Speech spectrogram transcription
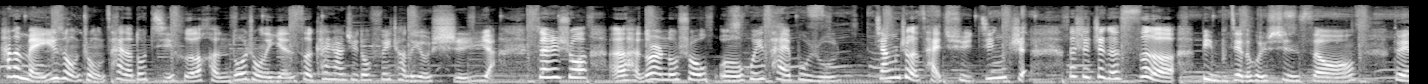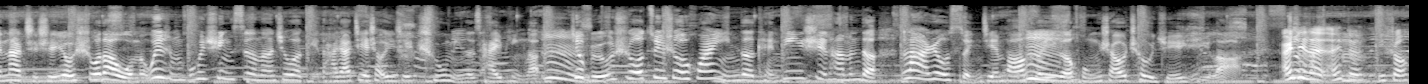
它的每一种种菜呢都集合了很多种的颜色，看上去都非常的有食欲啊。虽然说呃很多人都说呃徽菜不如。江浙菜去精致，但是这个色并不见得会逊色哦。对，那其实又说到我们为什么不会逊色呢？就要给大家介绍一些出名的菜品了。嗯，就比如说最受欢迎的肯定是他们的腊肉笋煎包和一个红烧臭鳜鱼了。而且呢，哎，对，你说。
